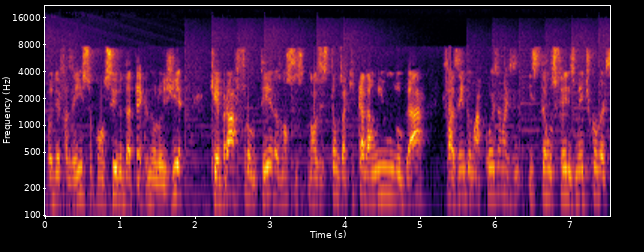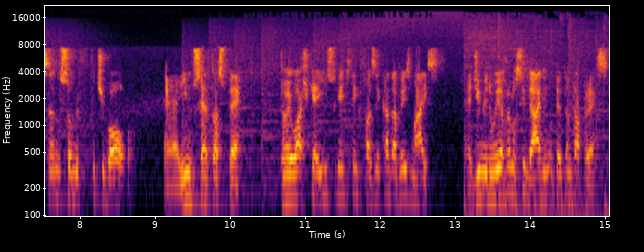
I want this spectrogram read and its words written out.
poder fazer isso com o auxílio da tecnologia, quebrar fronteiras. Nós, nós estamos aqui, cada um em um lugar, fazendo uma coisa, mas estamos felizmente conversando sobre futebol é, em um certo aspecto. Então eu acho que é isso que a gente tem que fazer cada vez mais: é diminuir a velocidade e não ter tanta pressa.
